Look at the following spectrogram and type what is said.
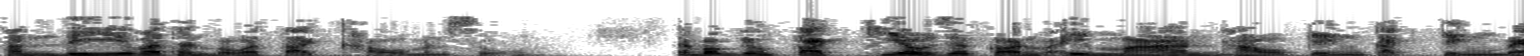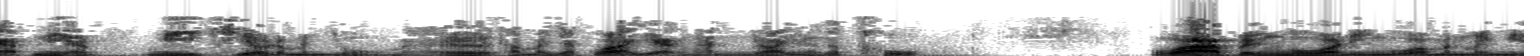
ท่านดีว่าท่านบอกว่าตัดเขามันสูง แต่บอกยังตัดเขี้ยวเสียก่อนว่าไอ้หมาเห่าเก่งกัดเก่งแบบเนี้ยมีเขี้ยวแล้วมันยุ่งแหมเออทำไมยักว่าอย่างนั้นย่อยอย่างนั้นก็ถูก ว่าเป็นงัวนี่งัวมันไม่มี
